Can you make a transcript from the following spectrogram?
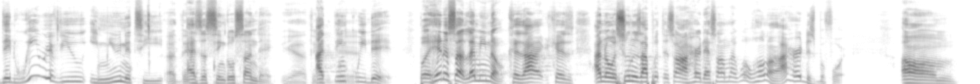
Did we review Immunity think- as a single Sunday? Yeah, I think I we think did. we did. But hit us up. Let me know, cause I, cause I know as soon as I put this on, I heard that song. I'm like, whoa, hold on, I heard this before. Um,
